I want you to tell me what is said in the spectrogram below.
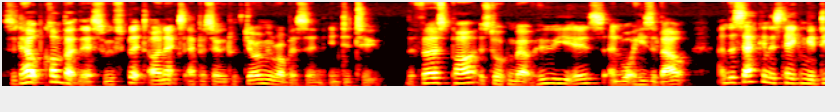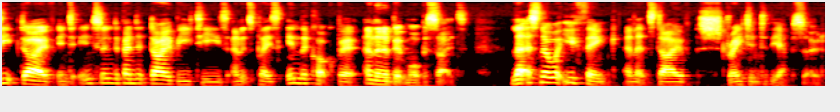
So, to help combat this, we've split our next episode with Jeremy Robertson into two. The first part is talking about who he is and what he's about, and the second is taking a deep dive into insulin dependent diabetes and its place in the cockpit, and then a bit more besides. Let us know what you think, and let's dive straight into the episode.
